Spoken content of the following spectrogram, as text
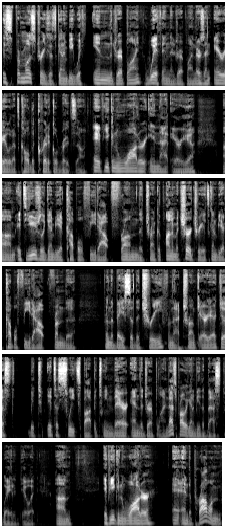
It's, for most trees, it's going to be within the drip line. Within the drip line, there's an area that's called the critical root zone. If you can water in that area, um, it's usually going to be a couple feet out from the trunk of, on a mature tree. It's going to be a couple feet out from the from the base of the tree, from that trunk area. Just it's a sweet spot between there and the drip line. That's probably going to be the best way to do it. Um, if you can water, and, and, the problem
